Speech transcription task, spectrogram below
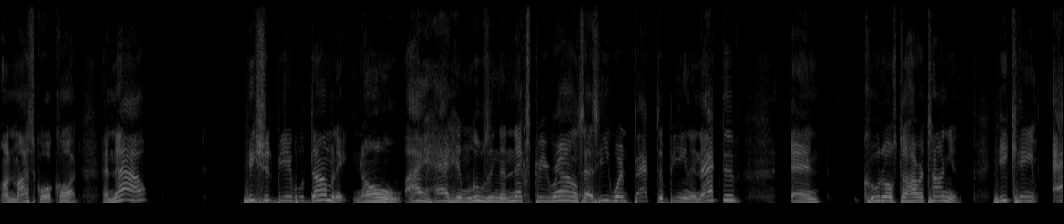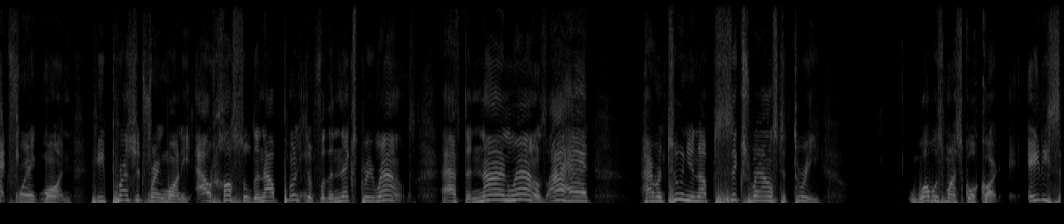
on my scorecard. And now he should be able to dominate. No, I had him losing the next three rounds as he went back to being inactive. And kudos to Harutyunyan. He came at Frank Martin. He pressured Frank Martin. He out hustled and out punched him for the next three rounds. After nine rounds, I had Harutyunyan up six rounds to three. What was my scorecard? 87.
